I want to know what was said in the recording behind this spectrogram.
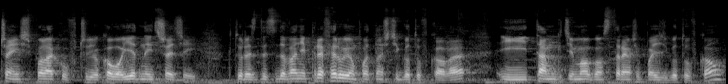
część Polaków, czyli około 1 trzeciej, które zdecydowanie preferują płatności gotówkowe i tam, gdzie mogą, starają się płacić gotówką,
